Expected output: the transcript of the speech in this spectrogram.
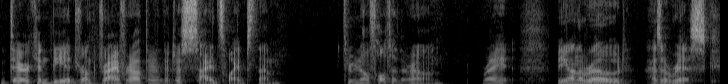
there can be a drunk driver out there that just sideswipes them through no fault of their own, right? Being on the road has a risk.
